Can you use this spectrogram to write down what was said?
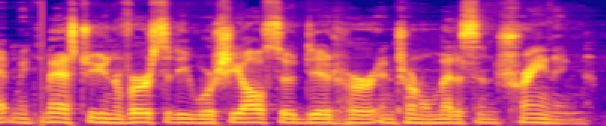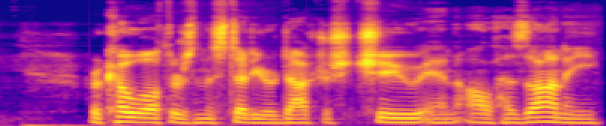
at McMaster University, where she also did her internal medicine training. Her co authors in the study are Drs. Chu and Alhazzani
